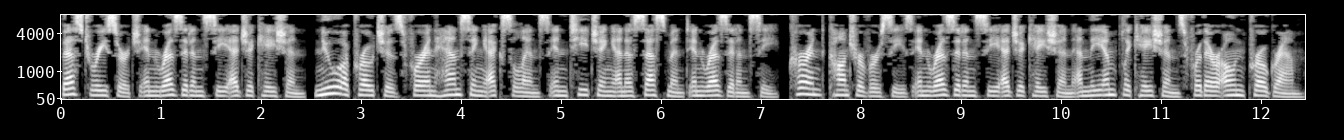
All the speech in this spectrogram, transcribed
best research in residency education, new approaches for enhancing excellence in teaching and assessment in residency, current controversies controversies in residency education and the implications for their own program.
